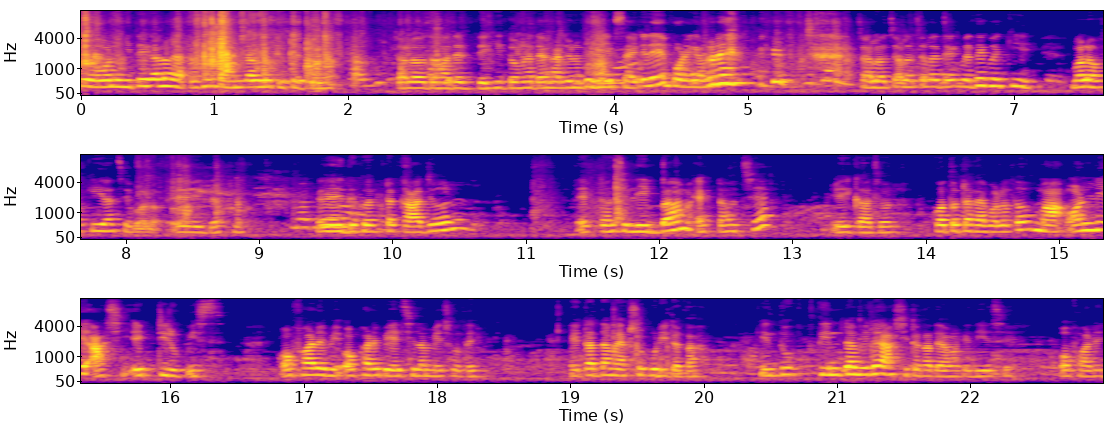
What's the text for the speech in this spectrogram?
যে ও নিতে গেল, এতক্ষণ টাইম লাগল কিসের জন্য। চলো তোমাদের দেখি, তোমরা দেখার জন্য ভেরি এক্সাইটেড এই পড়ে গেল রে। চলো চলো চলো, দেখবে দেখবে কি? বলো, কি আছে বলো? এই দেখো এই দেখো একটা কাজল, একটা হচ্ছে লিপ বাম একটা হচ্ছে এই কাজল। কত টাকায় বলো তো? মা অনলি আশি এইট্টি রুপিস অফারে অফারে পেয়েছিলাম মেশোতে। এটার দাম একশো কুড়ি টাকা। কিন্তু তিনটা মিলে আশি টাকাতে আমাকে দিয়েছে অফারে।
